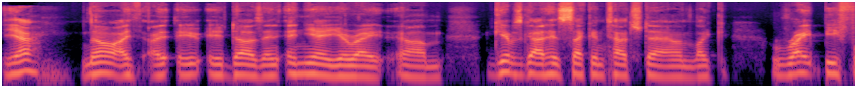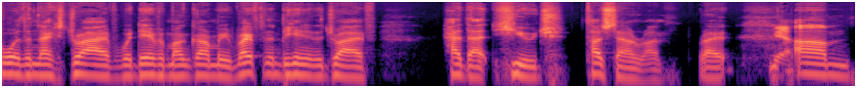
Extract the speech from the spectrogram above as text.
Yeah, no, I, I it, it does, and, and yeah, you're right. Um, Gibbs got his second touchdown like right before the next drive, where David Montgomery, right from the beginning of the drive, had that huge touchdown run. Right. Yeah. Um,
